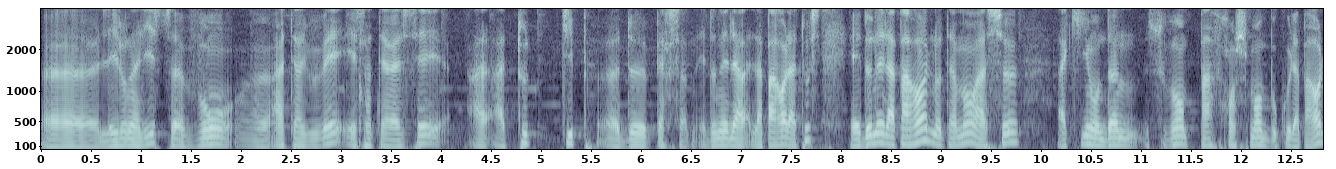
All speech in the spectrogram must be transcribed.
les journalistes vont interviewer et s'intéresser à, tout type de personnes et donner la, parole à tous et donner la parole notamment à ceux à qui on donne souvent pas franchement beaucoup la parole,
